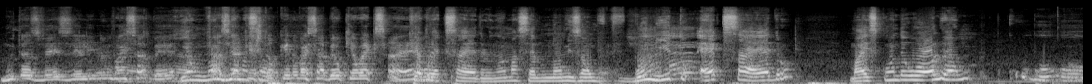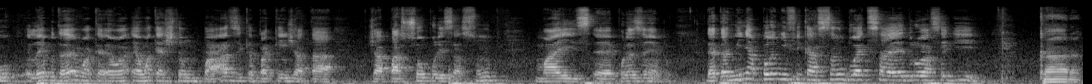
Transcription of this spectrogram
muitas vezes ele não vai saber é um nome, fazer né, a questão, porque não vai saber o que é o que é hexaedro. o hexaedro, não, Marcelo? Um nomezão bonito, hexaedro, mas quando eu olho é um O, o, eu lembro até, é uma, é uma, é uma questão básica para quem já, tá, já passou por esse assunto, mas, é, por exemplo, determine a planificação do hexaedro a seguir. cara.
